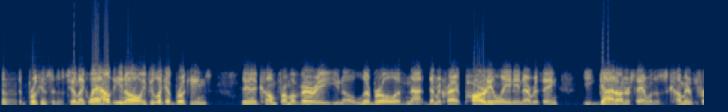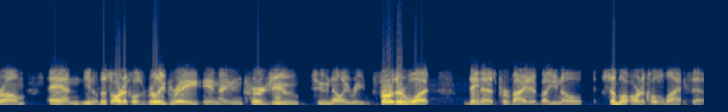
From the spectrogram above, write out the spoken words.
the Brookings Institute. I'm like, well, you know, if you look at Brookings, they're going to come from a very, you know, liberal, if not Democratic Party leaning and everything. You got to understand where this is coming from. And, you know, this article is really great, and I encourage you to not only read further what Dana has provided, but, you know, similar articles like this,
